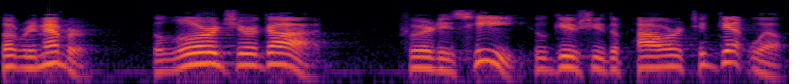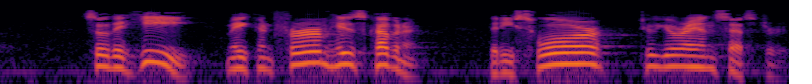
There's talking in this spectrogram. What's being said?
But remember, the Lord your God, for it is He who gives you the power to get well, so that He may confirm His covenant that He swore to your ancestors,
